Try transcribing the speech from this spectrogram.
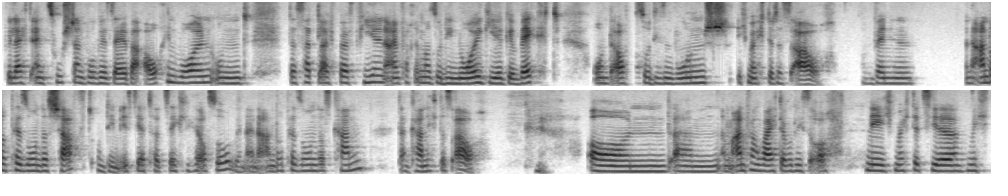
vielleicht ein Zustand, wo wir selber auch hinwollen. Und das hat gleich bei vielen einfach immer so die Neugier geweckt und auch so diesen Wunsch, ich möchte das auch. Und wenn eine andere Person das schafft, und dem ist ja tatsächlich auch so, wenn eine andere Person das kann, dann kann ich das auch. Ja. Und ähm, am Anfang war ich da wirklich so, oh, nee, ich möchte jetzt hier mich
